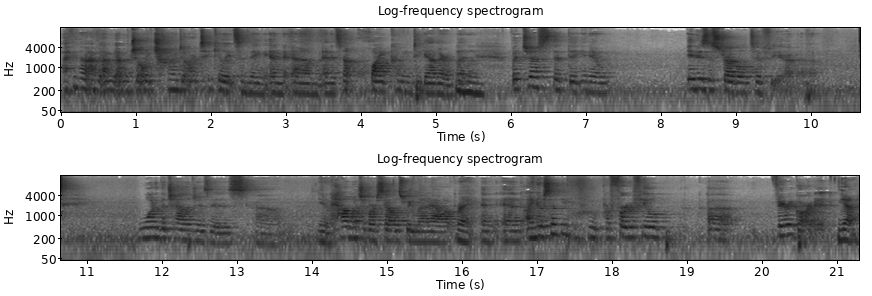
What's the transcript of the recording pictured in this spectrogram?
I think I'm, I'm, I'm tr- trying to articulate something, and um, and it's not quite coming together. But Mhm. but just that the you know, it is a struggle to. Uh, one of the challenges is. Um, you know how much of ourselves we let out, Right. And and I know some people who prefer to feel uh, very guarded, Yeah.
